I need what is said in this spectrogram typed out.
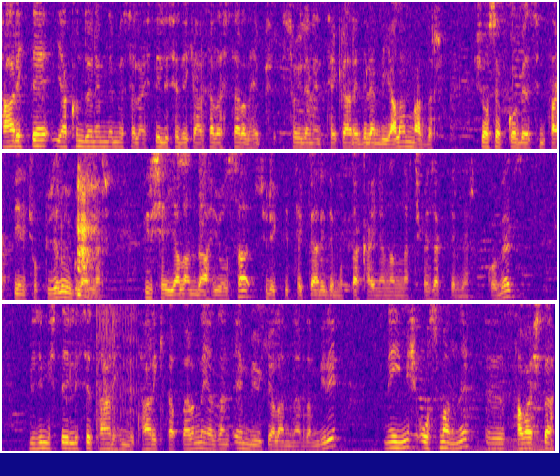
tarihte yakın dönemde mesela işte lisedeki arkadaşlara da hep söylenen, tekrar edilen bir yalan vardır. Joseph Goebbels'in taktiğini çok güzel uygularlar. Bir şey yalan dahi olsa sürekli tekrar edip mutlaka inananlar çıkacaktır der Goebbels. Bizim işte lise tarihinde, tarih kitaplarında yazan en büyük yalanlardan biri neymiş? Osmanlı e, savaşta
